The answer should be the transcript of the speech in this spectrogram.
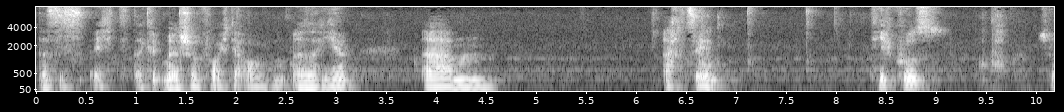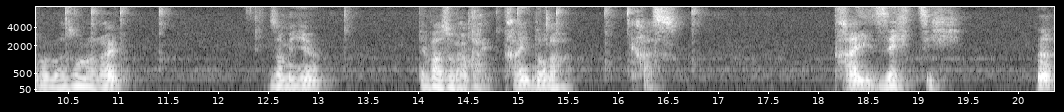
das ist echt, da kriegt man ja schon feuchte Augen. Also hier ähm, 18 Tiefkurs. Schauen wir mal so mal rein. Was haben wir hier? Der war sogar bei 3 Dollar. Krass. 3,60. Ne?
